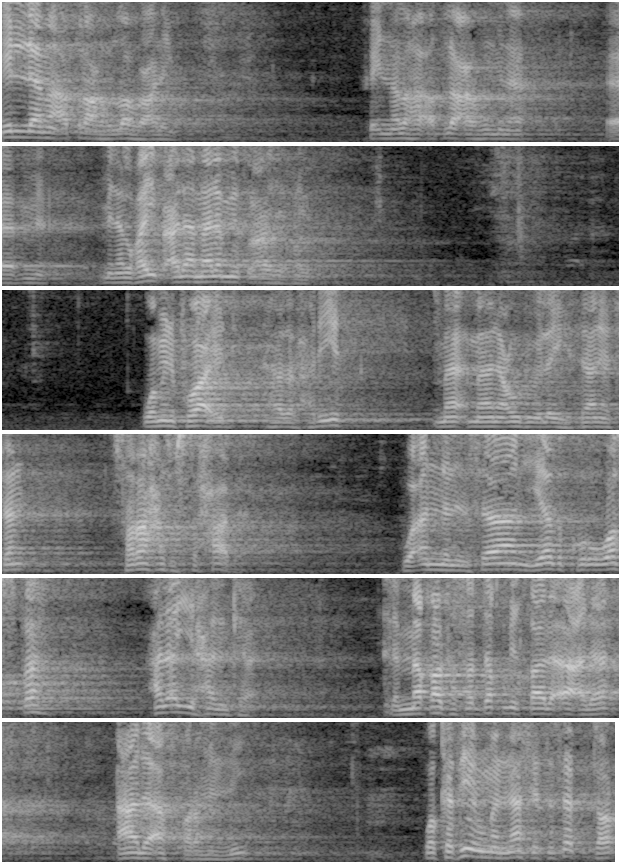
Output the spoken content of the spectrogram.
إلا ما أطلعه الله عليه. فإن الله أطلعه من آه، من الغيب على ما لم يطلع عليه الغيب. ومن فوائد هذا الحديث ما, ما نعود إليه ثانية صراحة الصحابة وأن الإنسان يذكر وصفه على أي حال كان. لما قال تصدق به قال أعلى أعلى أفقر مني. وكثير من الناس يتستر.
